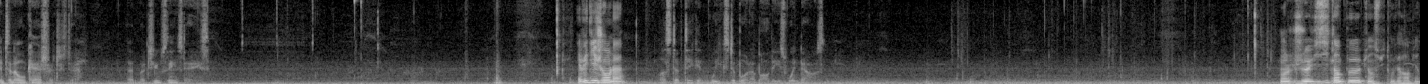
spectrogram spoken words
It's an old cash register. Use these days. Il y avait des gens là. Must have taken weeks to board up all these windows. Bon, je visite un peu, puis ensuite on verra bien.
